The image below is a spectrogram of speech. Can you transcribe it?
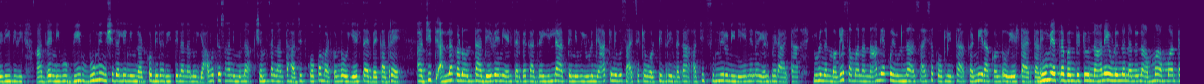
ರೆಡಿ ಇದ್ದೀವಿ ಆದರೆ ನೀವು ಭೂಮಿ ವಿಷಯದಲ್ಲಿ ನೀವು ನಡ್ಕೊಂಡಿರೋ ರೀತಿನ ನಾನು ಯಾವತ್ತೂ ಸಹ ನಿಮ್ಮನ್ನು ಕ್ಷಮಿಸಲ್ಲ ಅಂತ ಅಜಿತ್ ಕೋಪ ಮಾಡಿಕೊಂಡು ಹೇಳ್ತಾ ಇರಬೇಕಾದ್ರೆ ಅಜಿತ್, ಅಲ್ಲ ಕಣೋ ಅಂತ ದೇವೇನು ಹೇಳ್ತಾ ಇರಬೇಕಾದ್ರೆ ಇಲ್ಲ ಅತ್ತೆ, ನೀವು ಇವಳನ್ನ ಯಾಕೆ ನೀವು ಸಾಯ್ಸೋಕ್ಕೆ ಹೊರಟಿದ್ರಿಂದಾಗ? ಅಜಿತ್ ಸುಮ್ಮನಿರು ನೀನು ಏನೇನೋ ಹೇಳ್ಬೇಡ, ಆಯ್ತಾ? ಇವಳು ನನ್ನ ಮಗಳ ಸಮಾನ, ನಾನು ಯಾಕೋ ಇವಳನ್ನ ಸಾಯ್ಸಕ್ಕೆ ಹೋಗ್ಲಿ ಅಂತ ಕಣ್ಣೀರು ಹಾಕೊಂಡು ಹೇಳ್ತಾ ಇರ್ತಾಳೆ. ಭೂಮಿ ಹತ್ರ ಬಂದ್ಬಿಟ್ಟು, ನಾನೇ ಇವಳನ್ನ ನನ್ನನ್ನು ಅಮ್ಮ ಅಮ್ಮ ಅಂತ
